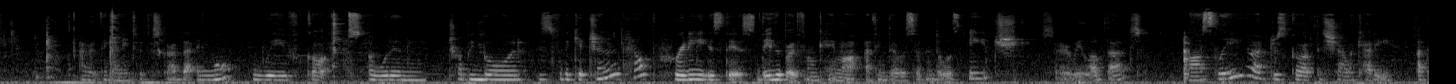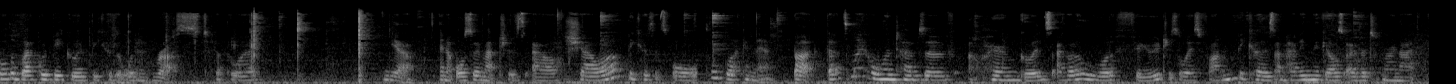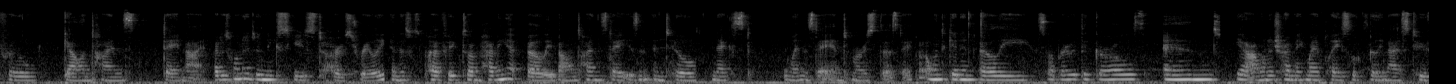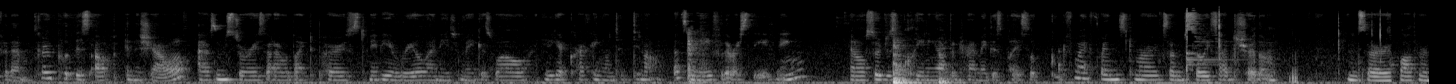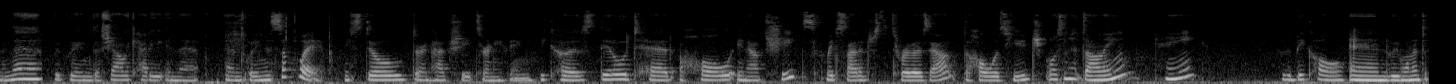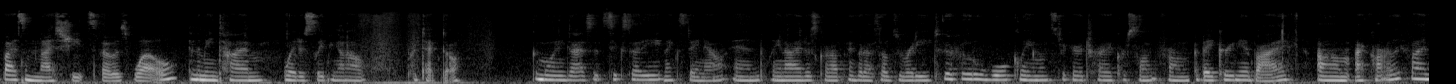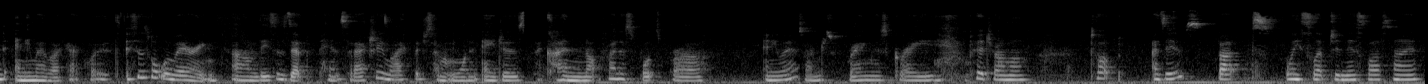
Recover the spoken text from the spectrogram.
I don't think I need to describe that anymore. We've got a wooden chopping board. This is for the kitchen. How pretty is this? These are both from Kmart. I think they were $7 each, so we love that. Lastly, I've just got the shower caddy. I thought the black would be good because it wouldn't rust. Is that the word? Yeah and it also matches our shower because it's all, it's all black in there. But that's my haul in terms of home goods. I got a lot of food which is always fun because i'm having the girls over tomorrow night for a little galentine's day night. I just wanted an excuse to host really and this was perfect. So i'm having it early. Valentine's day isn't until next Wednesday and tomorrow's Thursday. But I want to get in early, celebrate with the girls, and yeah, I want to try and make my place look really nice too for them. Go put this up in the shower. I have some stories that I would like to post, maybe a reel I need to make as well. To get cracking onto dinner. That's me for the rest of the evening. And also just cleaning up and trying to make this place look good for my friends tomorrow because I'm so excited to show them. And so bathroom in there, we're putting the shower caddy in there and putting the stuff away. We still don't have sheets or anything because Theodore teared a hole in our sheets. We decided just to throw those out. The hole was huge. Wasn't it darling? Hey? It was a big hole. And we wanted to buy some nice sheets though as well. In the meantime, we're just sleeping on our protector. Good morning guys, it's 6.30 next day now and Lee and I just got up and got ourselves ready to go for a little walk. Lee wants to go try a croissant from a bakery nearby. Um, I can't really find any of my workout clothes. This is what we're wearing. Um, these are Zepp pants that I actually like but just haven't worn in ages. I cannot find a sports bra anywhere so I'm just wearing this grey pajama top as is but we slept in this last night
